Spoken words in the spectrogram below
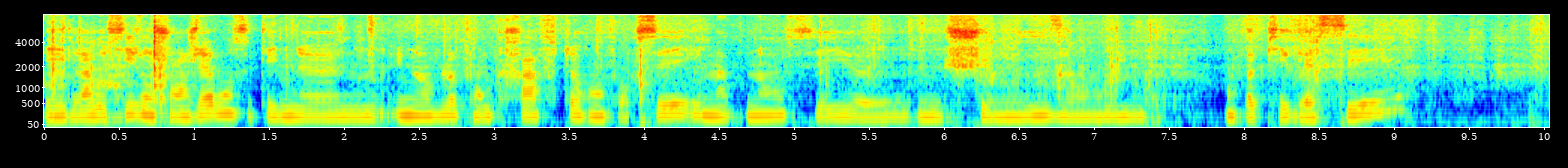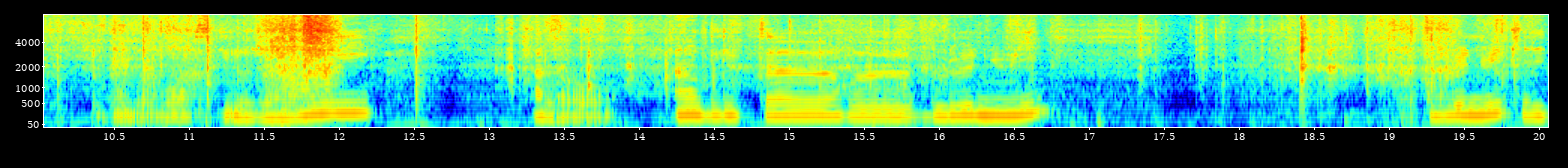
Et là aussi, ils ont changé. Avant, c'était une, enveloppe en craft renforcée. Et maintenant, c'est euh, une chemise en, papier glacé. On va voir ce qu'ils nous ont mis. Alors, un glitter euh, bleu nuit. Bleu nuit, y a des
